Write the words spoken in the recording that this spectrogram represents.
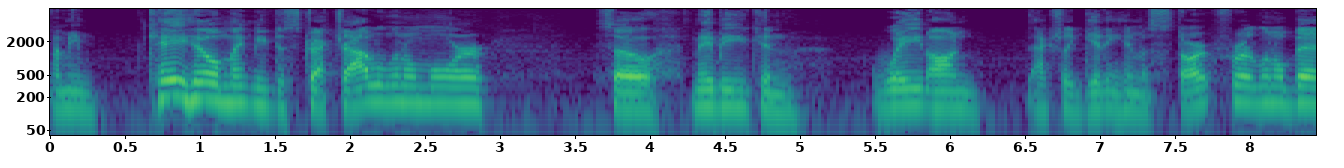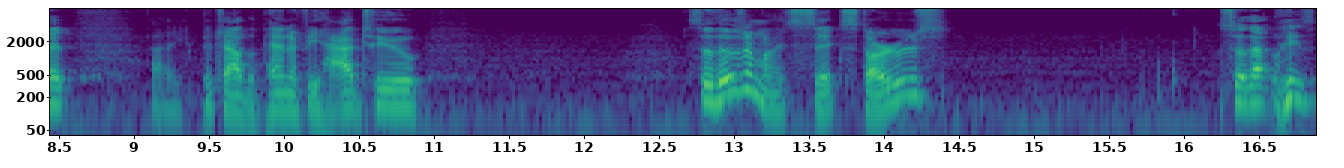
I mean, Cahill might need to stretch out a little more, so maybe you can wait on actually getting him a start for a little bit. Uh, he could pitch out the pen if he had to. So those are my six starters. So that leaves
